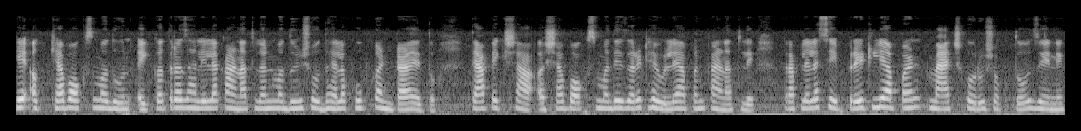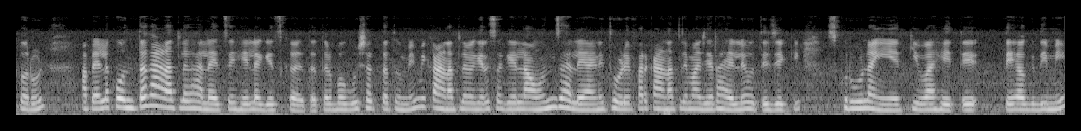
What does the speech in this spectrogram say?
हे अख्ख्या बॉक्समधून एकत्र झालेल्या कानातल्यांमधून शोधायला खूप कंटाळा येतो. त्यापेक्षा अशा बॉक्समध्ये जर ठेवले आपण कानातले तर आपल्याला सेपरेटली आपण मॅच करू शकतो जेणेकरून आपल्याला कोणतं कानातलं घालायचं हे लगेच कळतं. तर बघू शकता तुम्ही मी कानातले वगैरे सगळे लावून झाले आणि थोडेफार कानातले माझे राहिले होते जे की स्क्रू नाही आहेत किंवा हे ते ते अगदी मी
